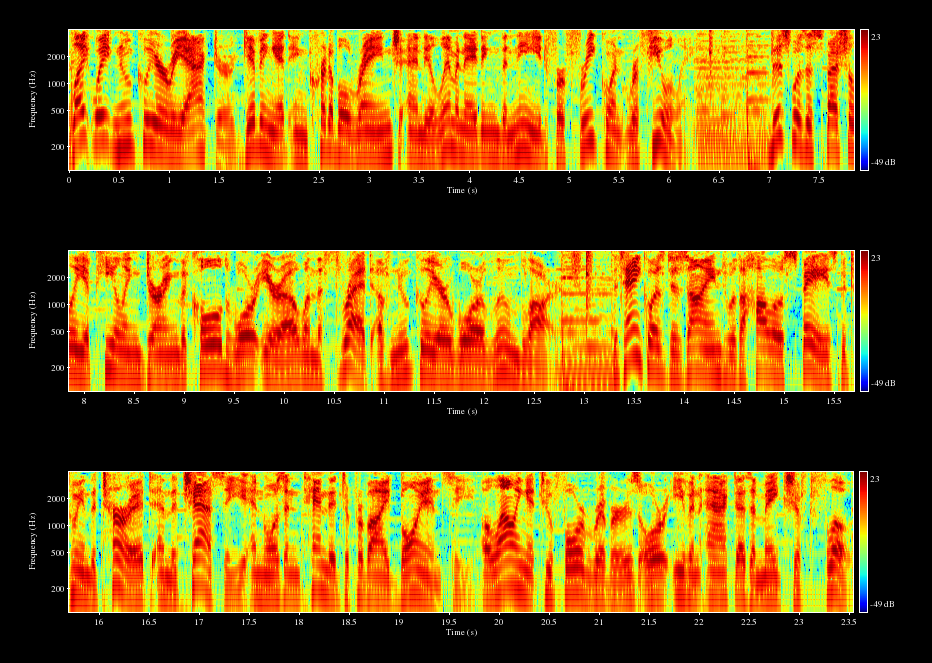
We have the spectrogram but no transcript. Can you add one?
lightweight nuclear reactor, giving it incredible range and eliminating the need for frequent refueling. This was especially appealing during the Cold War era when the threat of nuclear war loomed large. The tank was designed with a hollow space between the turret and the chassis and was intended to provide buoyancy, allowing it to ford rivers or even act as a makeshift float.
